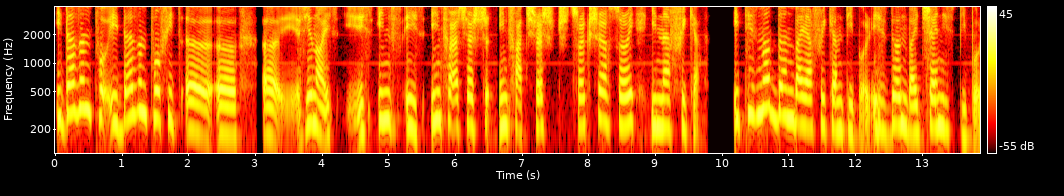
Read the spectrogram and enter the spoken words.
it doesn't pro- it doesn't profit uh, uh, uh, you know it's, it's, inf- it's infrastructure infrastructure sorry in Africa it is not done by African people, it's done by Chinese people.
